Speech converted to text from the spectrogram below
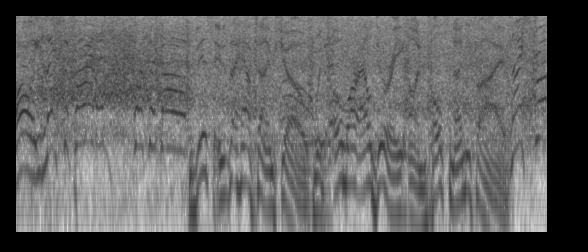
Oh, he loves the fire then! What a goal! This is the halftime show with Omar Al Duri on Pulse 95. Nice strike!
